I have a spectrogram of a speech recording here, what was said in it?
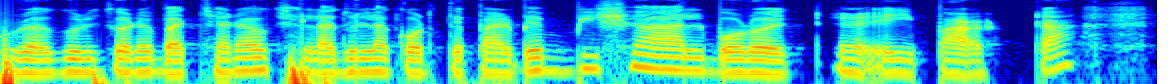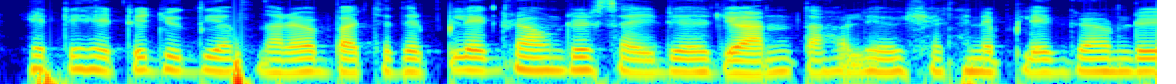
ঘোরাঘুরি করে বাচ্চারাও খেলাধুলা করতে পারবে। বিশাল বড় এই পার্কটা। হেঁটে হেঁটে যদি আপনারা বাচ্চাদের প্লেগ্রাউন্ডের সাইডে যান, তাহলে ওই সেখানে প্লেগ্রাউন্ডে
